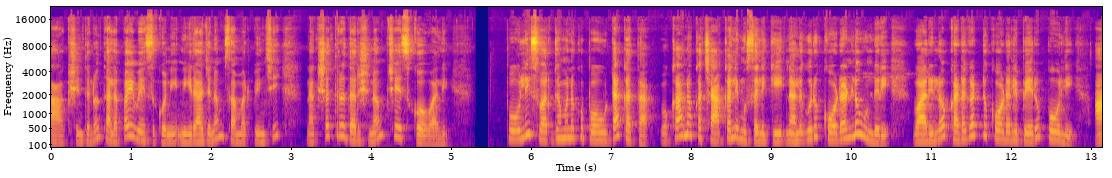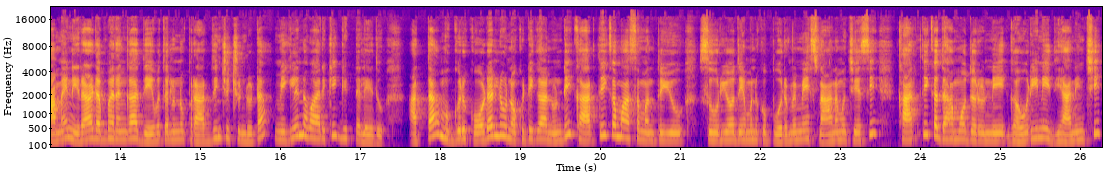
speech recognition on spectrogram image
ఆ అక్షింతలు తలపై వేసుకొని నీరాజనం సమర్పించి నక్షత్ర దర్శనం చేసుకోవాలి. పోలి స్వర్గమునకు పోవుట కథ. ఒకనొక చాకలి ముసలికి నలుగురు కోడళ్ళు ఉండిరి. వారిలో కడగట్టు కోడలి పేరు పోలి. ఆమె నిరాడంబరంగా దేవతలను ప్రార్థించుచుండుట మిగిలిన వారికి గిట్టలేదు. అత్త ముగ్గురు కోడళ్ళు నొకటిగా నుండి కార్తీక మాసమంతయు సూర్యోదయమునకు పూర్వమే స్నానము చేసి కార్తీక దామోదరుణ్ణి గౌరీని ధ్యానించి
